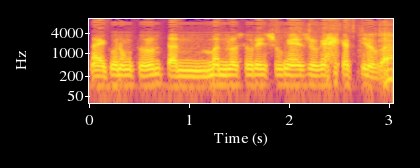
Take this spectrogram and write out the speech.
naik gunung turun dan menelusuri sungai-sungai kecil pak.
